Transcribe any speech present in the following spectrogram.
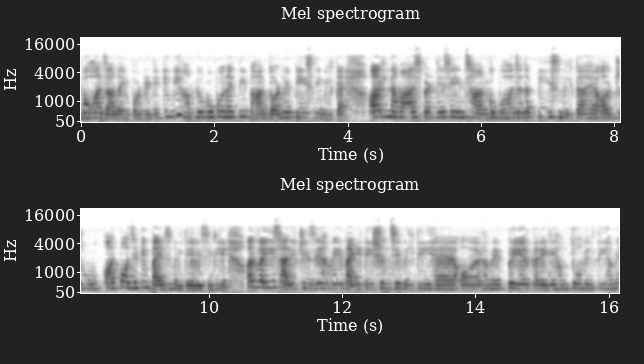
बहुत ज़्यादा इंपॉर्टेंट है, क्योंकि हम लोगों को ना इतनी भाग दौड़ में पीस नहीं मिलता है। और नमाज़ पढ़ने से इंसान को बहुत ज़्यादा पीस मिलता है और जो, और पॉजिटिव वाइब्स मिलती है बेसिकली और वही सारी चीज़ें हमें मेडिटेशन से मिलती है और हमें प्रेयर करेंगे, हम तो मिलती है हमें।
